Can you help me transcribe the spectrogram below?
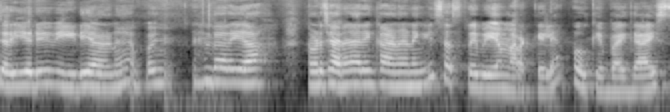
ചെറിയൊരു വീഡിയോ ആണ്. അപ്പം എന്താ പറയുക നമ്മുടെ ചാനൽ ആരെയും കാണുകയാണെങ്കിൽ സബ്സ്ക്രൈബ് ചെയ്യാൻ മറക്കില്ല. അപ്പോൾ ഓക്കെ ബൈ ഗായ്സ്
